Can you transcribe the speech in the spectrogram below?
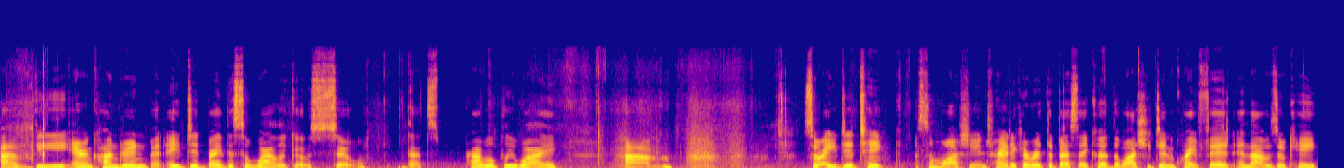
of the Erin Condren, but I did buy this a while ago, so that's probably why. Um, so I did take some washi and try to cover it the best I could. The washi didn't quite fit, and that was okay.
